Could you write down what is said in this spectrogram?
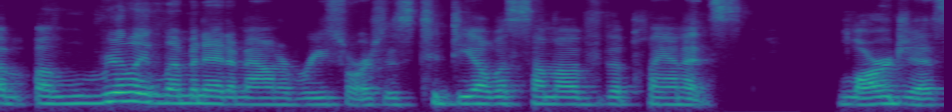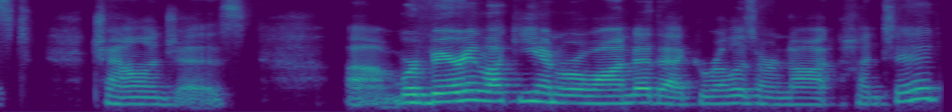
a, a really limited amount of resources to deal with some of the planet's largest challenges. Um, we're very lucky in Rwanda that gorillas are not hunted.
